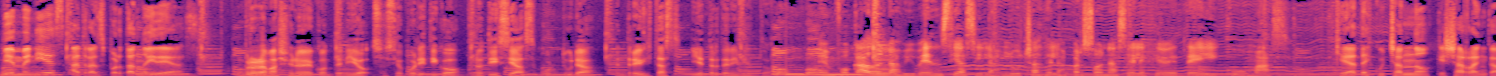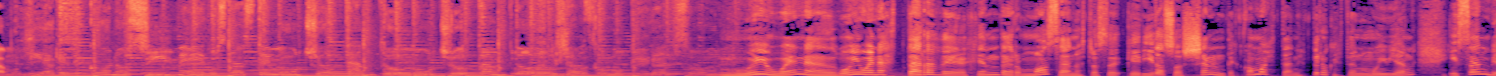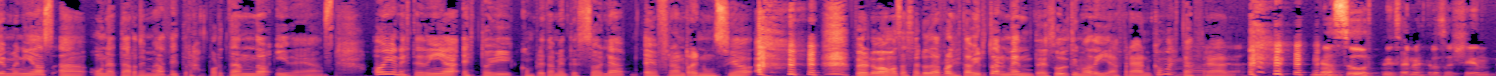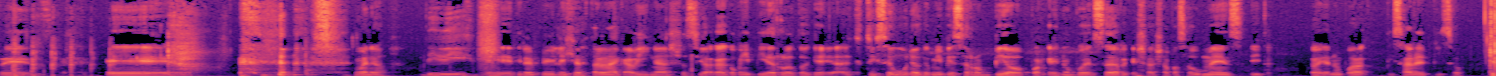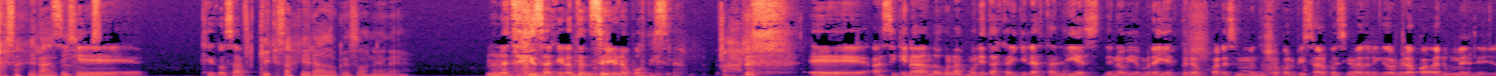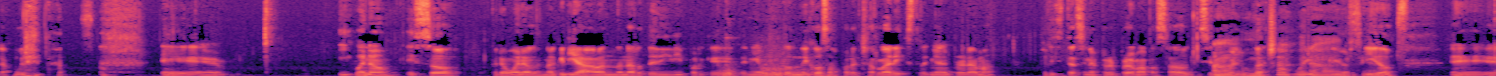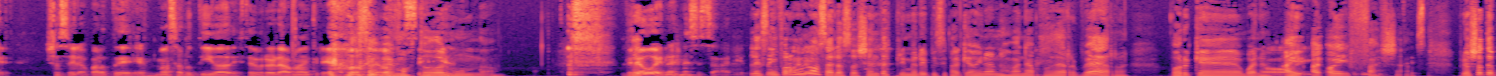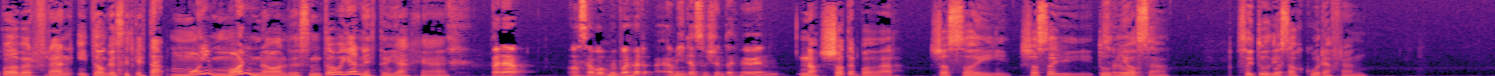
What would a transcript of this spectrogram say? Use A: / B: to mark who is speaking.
A: Bienvenidos a Transportando Ideas.
B: Un programa lleno de contenido sociopolítico, noticias, cultura, entrevistas y entretenimiento.
C: enfocado en las vivencias y las luchas de las personas LGBTIQ.
A: Quédate escuchando que ya arrancamos.
D: Conocí me gustaste mucho, tanto, mucho, tanto. Como pega el sol.
E: Muy buenas, muy buenas tardes, gente hermosa, nuestros eh, queridos oyentes. ¿Cómo están? Espero que estén muy bien y sean bienvenidos a una tarde más de Transportando Ideas. Hoy en este día estoy completamente sola. eh, Fran renunció, pero lo vamos a saludar porque está virtualmente, es su último día. Fran, ¿cómo estás, Fran?
F: No asustes a nuestros oyentes. Eh, bueno, Didi eh, tiene el privilegio de estar en la cabina. Yo sigo acá con mi pie roto. que Estoy seguro que mi pie se rompió porque no puede ser que ya haya pasado un mes y todavía no pueda pisar el piso.
E: Qué exagerado
F: Así
E: que.
F: ¿Qué cosa?
E: Qué exagerado que sos, nene.
F: No, no estoy exagerando, en serio no puedo pisar.
E: Ay,
F: Eh, así que nada, ando con unas muletas que alquilé hasta el 10 de noviembre y espero para ese momento ya poder pisar, pues si no voy a tener que volver a pagar un mes de las muletas. Eh, y bueno, eso. Pero bueno, no quería abandonarte, Didi, porque tenía un montón de cosas para charlar y extrañar el programa. Felicitaciones por el programa pasado que hicieron con Lucas, estuvo muy
E: gracias.
F: divertido. Eh, yo soy la parte más sortiva de este programa, creo.
E: sabemos todo el mundo.
F: Pero bueno, es necesario.
E: Les informamos
F: Bueno.
E: a los oyentes primero y principal que hoy no nos van a poder ver. Porque, bueno, hay,
F: Ay,
E: hay, hoy hay
F: qué
E: fallas. Pero yo te puedo ver, Fran, y tengo que decir que está muy mono. Le sentó bien este viaje.
F: Para, o sea, vos me puedes ver, a mí los oyentes me ven.
E: No, yo te puedo ver. Yo soy, yo soy tu
F: Solo
E: diosa. Soy tu
F: Bueno.
E: diosa oscura, Fran.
